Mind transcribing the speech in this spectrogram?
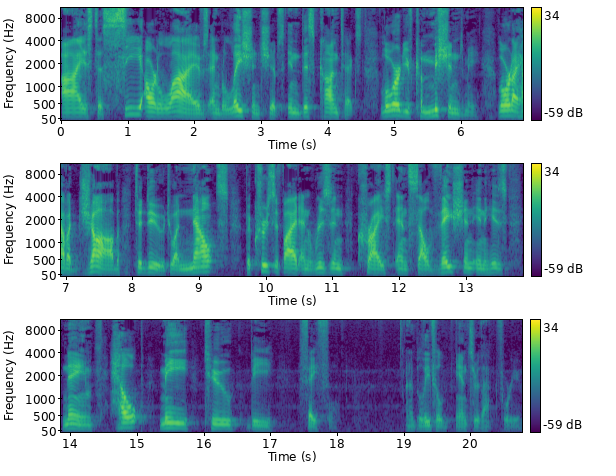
eyes to see our lives and relationships in this context. Lord, you've commissioned me. Lord, I have a job to do to announce the crucified and risen Christ and salvation in his name. Help me to be faithful. And I believe he'll answer that for you.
